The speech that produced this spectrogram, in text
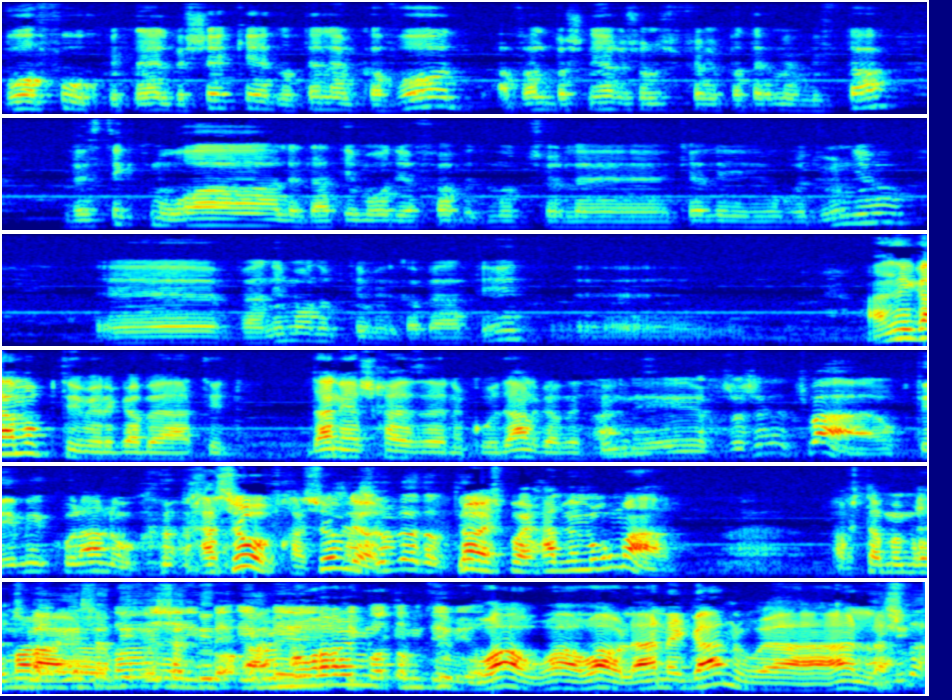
והוא הפוך, מתנהל בשקט, נותן להם כבוד, אבל בשנייה הראשונה שאפשר להיפטר מהם נפטר והשיג תמורה לדעתי מאוד יפה בדמות של קלי אורי ג'וניור ואני מאוד אופטימי לגבי העתיד. אני גם אופטימי לגבי העתיד. דני, יש לך איזה נקודה לגבי פיניקס? אני חושב ש... תשמע, אופטימי כולנו. חשוב, חשוב להיות. חשוב להיות אופטימי. לא, יש פה אחד ממורמר. אבל שאתה ממורמר... תשמע, יש עתיד- אופטימיות. וואו, וואו, וואו, לאן הגענו? יאללה. רוצה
